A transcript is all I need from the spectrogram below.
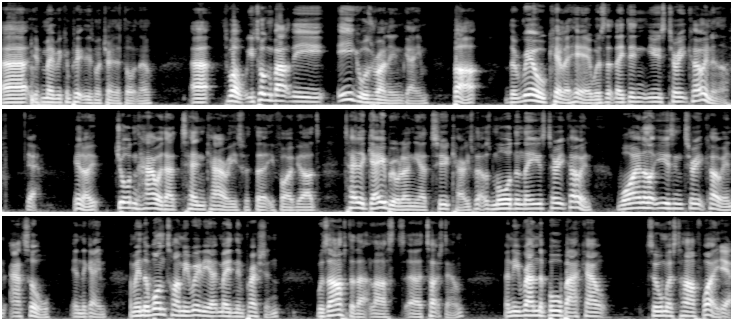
Uh, you've made me completely lose my train of thought now. Uh, well, you're talking about the Eagles running game, but the real killer here was that they didn't use Tarik Cohen enough. Yeah. You know, Jordan Howard had 10 carries for 35 yards. Taylor Gabriel only had two carries, but that was more than they used Tarik Cohen. Why are they not using Tarik Cohen at all in the game? I mean, the one time he really made an impression was after that last uh, touchdown, and he ran the ball back out to almost halfway. Yeah.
